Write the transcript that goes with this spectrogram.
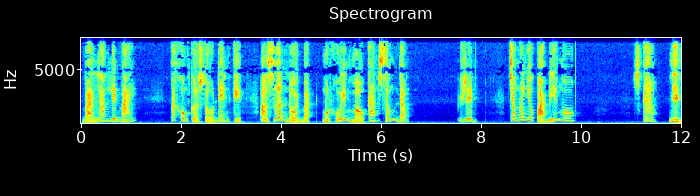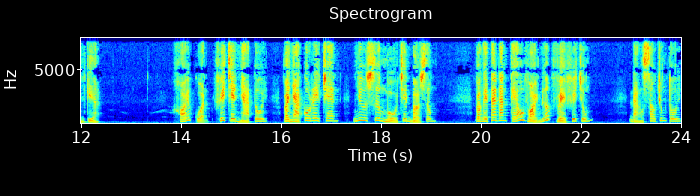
và lan lên mái. Các khung cửa sổ đen kịt, ở giữa nổi bật một khối màu cam sống động. Rêm, trông nó như quả bí ngô. Scout, nhìn kìa. Khói cuộn phía trên nhà tôi và nhà cô Rachel như sương mù trên bờ sông. Và người ta đang kéo vòi nước về phía chúng. Đằng sau chúng tôi,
